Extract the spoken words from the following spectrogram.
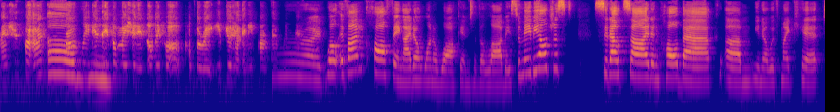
mentioned for us. Oh, Probably hmm. this information is only for our corporate if you have any contact with All them. right. Well, if I'm coughing, I don't want to walk into the lobby. So maybe I'll just sit outside and call back, um, you know, with my kit.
